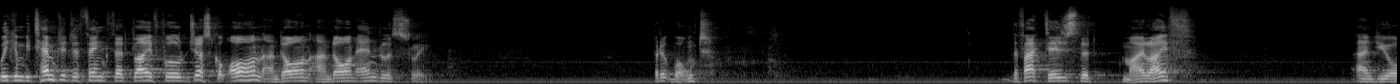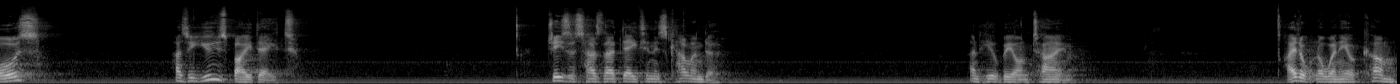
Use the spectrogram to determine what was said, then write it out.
we can be tempted to think that life will just go on and on and on endlessly. But it won't. The fact is that my life and yours has a use by date. Jesus has that date in his calendar, and he'll be on time. I don't know when he'll come,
